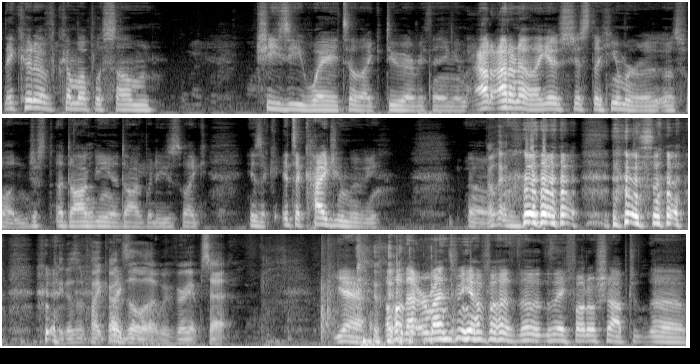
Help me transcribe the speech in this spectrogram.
they could have come up with some cheesy way to like do everything, and I, I don't know. Like it was just the humor was, was fun. Just a dog being a dog, but he's like he's a it's a kaiju movie. Uh, Okay. so- He doesn't fight Godzilla. I'd be very upset. yeah. Oh, that reminds me of uh, the they photoshopped uh,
